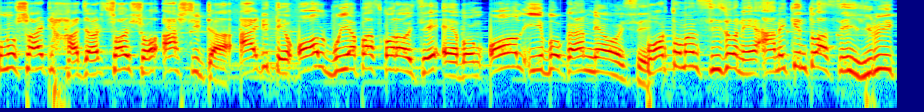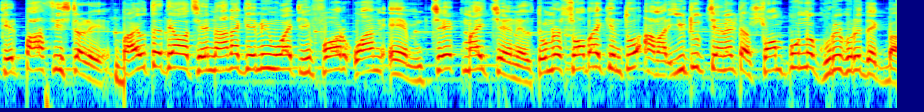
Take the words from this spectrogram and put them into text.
উনষাট হাজার ছয়শো আশিটা। আইডিতে অল বুয়া পাস করা হয়েছে এবং অল ইবো গান নেওয়া হয়েছে। বর্তমান সিজনে আমি কিন্তু আছি হিরোইকের পাঁচ স্টারে বায়ুতে দেওয়া আছে নানা gaming YT for one M. Check my channel তোমরা সবাই কিন্তু আমার ইউটিউব চ্যানেলটা সম্পূর্ণ ঘুরে ঘুরে দেখবা।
